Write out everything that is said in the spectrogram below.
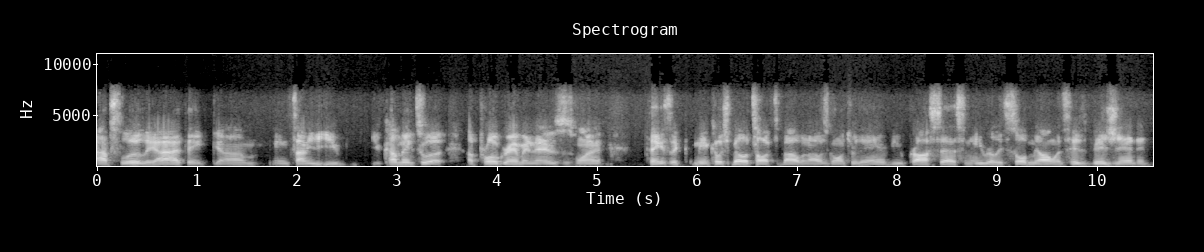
Absolutely. I think um, anytime you, you, you come into a, a program, and this is one of the things that me and Coach Bell talked about when I was going through the interview process, and he really sold me on was his vision. And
